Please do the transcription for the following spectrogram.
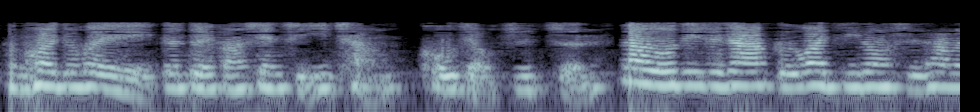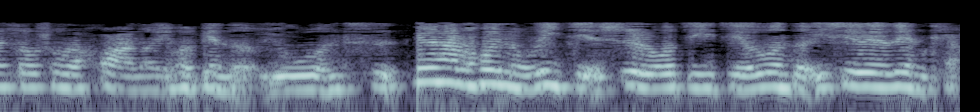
很快就会跟对方掀起一场口角之争。那逻辑学家格外激动时，他们说出的话呢，也会变得语无伦次，因为他们会努力解释逻辑结论的一系列链条，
